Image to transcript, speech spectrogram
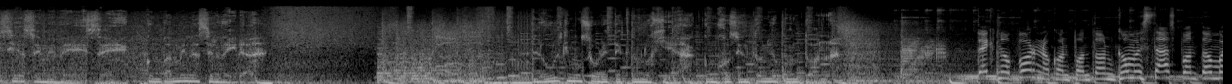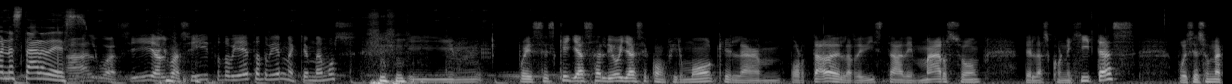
Noticias MBS con Pamela Cerdeira. Lo último sobre tecnología con José Antonio Pontón. Tecnoporno con Pontón. ¿Cómo estás, Pontón? Buenas tardes. Algo así, algo así. Todo bien, todo bien. Aquí andamos. Y pues es que ya salió, ya se confirmó que la portada de la revista de marzo de las conejitas pues es una,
